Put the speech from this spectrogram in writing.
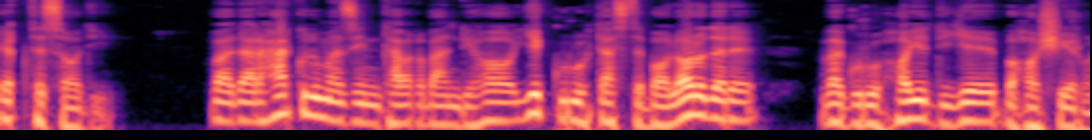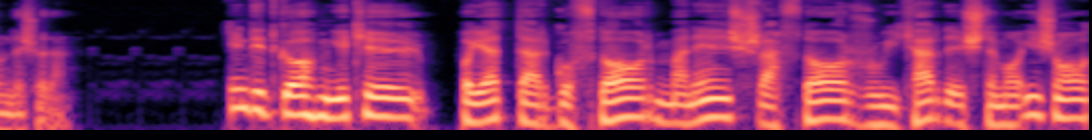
اقتصادی. و در هر کدوم از این طبقه بندی ها یک گروه دست بالا رو داره و گروه های دیگه به حاشیه رونده شدن. این دیدگاه میگه که باید در گفتار، منش، رفتار، رویکرد اجتماعی شما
